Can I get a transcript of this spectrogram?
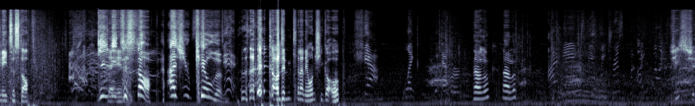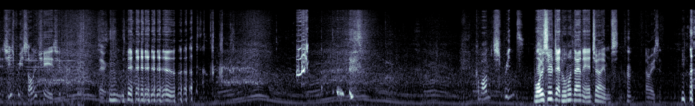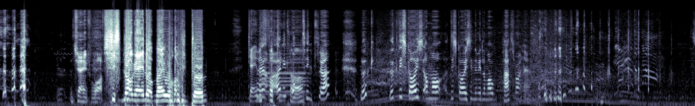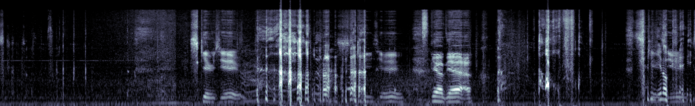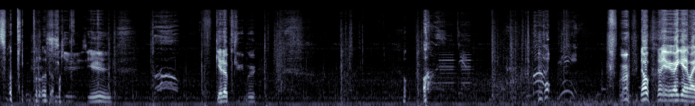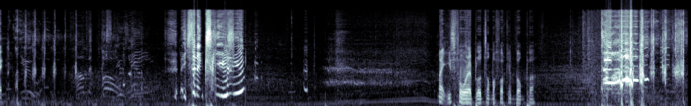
You need to stop. You Get need in. to stop as you kill them. Did. I didn't kill anyone. She got up. Yeah. Like, whatever. No, look, no, look. I may just be a waitress, but I feel like She's she, she's pretty solid. She is. She, there. Come on, sprint. Why is there a dead woman down here, James? no reason. James, what? She's not getting up, mate. What have you done? Get in the No, I fucking only car. bumped into her. Look, look, this guy's on my this guy's in the middle of my path right now. Excuse you. Excuse you. Excuse yeah. You're not you. getting his fucking blood on my... Excuse you. Get up, Cooper. fuck me. No, no, no, you ain't getting away. He said, excuse you? Mate, his forehead blood's on my fucking bumper.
